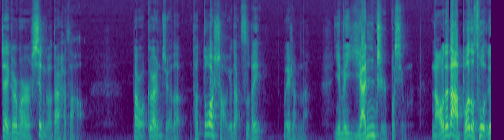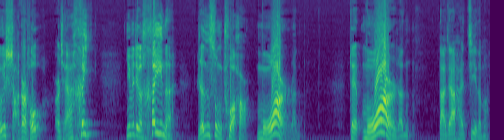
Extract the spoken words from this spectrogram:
这哥们儿性格当然还算好。但我个人觉得。他多少有点自卑，为什么呢？因为颜值不行，脑袋大脖子粗，留一傻盖头，而且还黑。因为这个黑呢，人送绰号“摩尔人”。这摩尔人，大家还记得吗？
